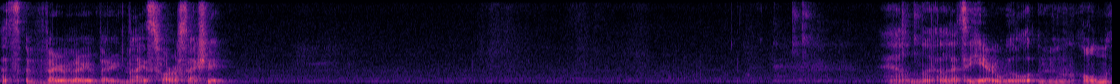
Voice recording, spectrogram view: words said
that's very, very, very nice for us actually. And uh, let's see here, we'll move on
